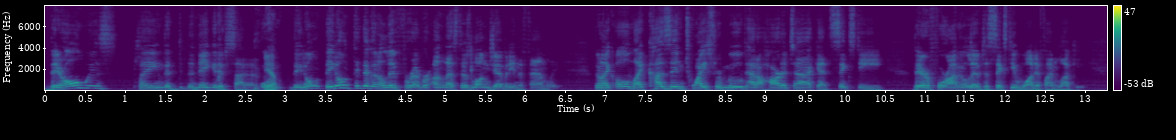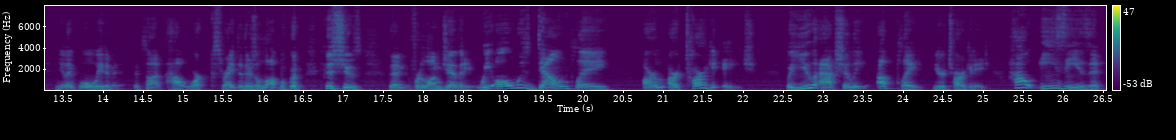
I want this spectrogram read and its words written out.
they're always playing the, the negative side of it. Or Yeah. they don't they don't think they're gonna live forever unless there's longevity in the family. They're like, oh, my cousin twice removed had a heart attack at 60, therefore I'm gonna live to 61 if I'm lucky. And you're like, whoa, wait a minute. It's not how it works, right? That there's a lot more issues than for longevity. We always downplay our, our target age, but you actually upplayed your target age. How easy is it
